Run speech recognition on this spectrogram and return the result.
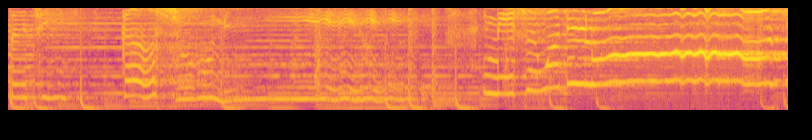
得及。告诉你，你是我的罗加，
